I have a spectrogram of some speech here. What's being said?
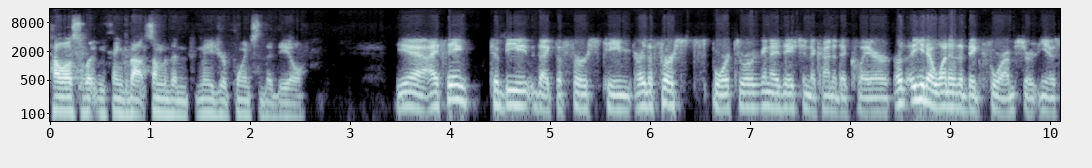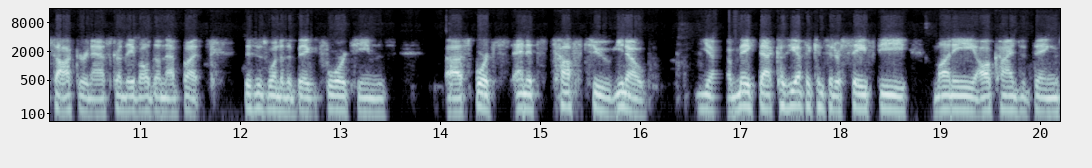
tell us what you think about some of the major points of the deal. Yeah, I think to be like the first team or the first sports organization to kind of declare, or you know, one of the big four. I'm sure you know soccer, and NASCAR, they've all done that, but this is one of the big four teams, uh, sports, and it's tough to you know, you know, make that because you have to consider safety, money, all kinds of things.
